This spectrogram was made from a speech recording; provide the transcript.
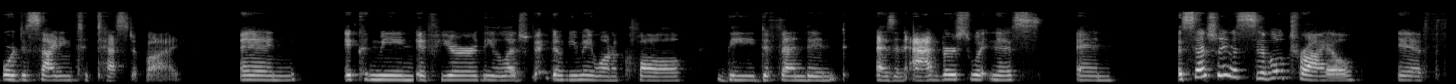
or deciding to testify. And it could mean if you're the alleged victim, you may want to call the defendant as an adverse witness. And essentially, in a civil trial, if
